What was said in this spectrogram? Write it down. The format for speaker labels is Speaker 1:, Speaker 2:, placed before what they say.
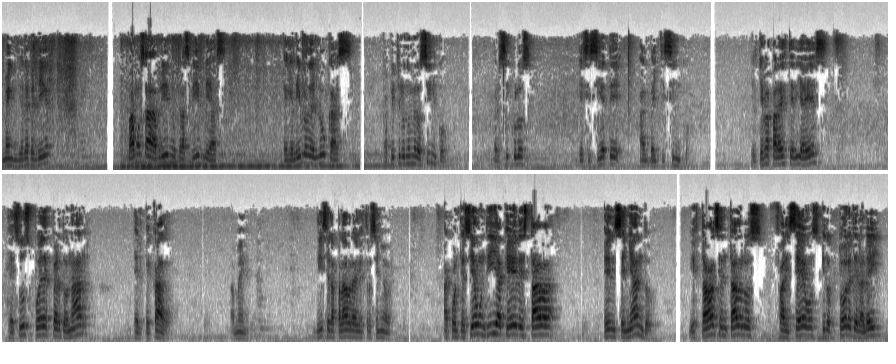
Speaker 1: Amén. Dios les bendiga. Vamos a abrir nuestras Biblias en el libro de Lucas, capítulo número 5, versículos 17 al 25. El tema para este día es Jesús puede perdonar el pecado. Amén. Dice la palabra de nuestro Señor. Aconteció un día que él estaba enseñando y estaban sentados los fariseos y doctores de la ley,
